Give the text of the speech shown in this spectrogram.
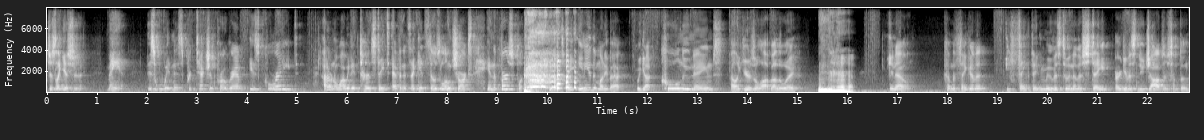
just like yesterday. Man, this witness protection program is great. I don't know why we didn't turn state's evidence against those loan sharks in the first place. We don't have to pay any of the money back. We got cool new names. I like yours a lot, by the way. You know, come to think of it, you think they'd move us to another state or give us new jobs or something.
